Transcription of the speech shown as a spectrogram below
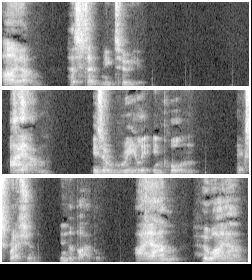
I am has sent me to you. I am is a really important expression in the Bible. I am who I am.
